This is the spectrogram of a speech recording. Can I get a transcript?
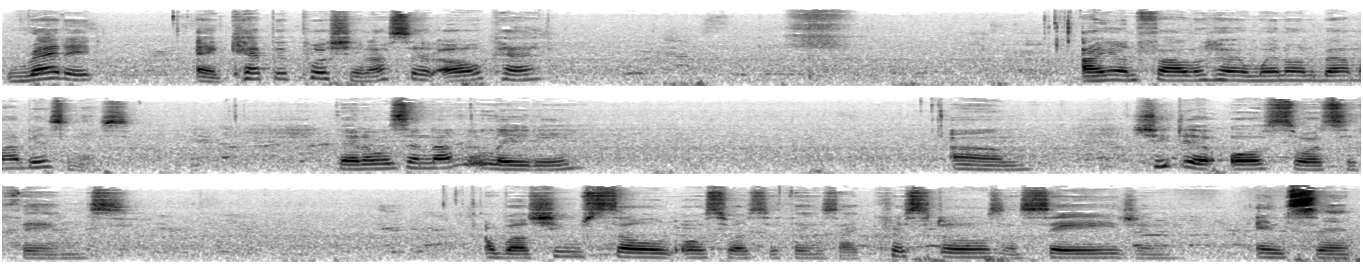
read it, and kept it pushing. I said, oh, okay. I unfollowed her and went on about my business. Then there was another lady. Um, she did all sorts of things. Well, she sold all sorts of things like crystals and sage and incense.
